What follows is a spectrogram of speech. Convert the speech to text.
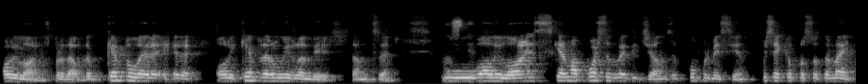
Ollie Lawrence, perdão. Campbell era, era, Ollie Campbell era um irlandês, há muitos anos. O Ollie Lawrence, que era uma aposta do Eddie Jones, como primeiro centro, por isso é que ele passou também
